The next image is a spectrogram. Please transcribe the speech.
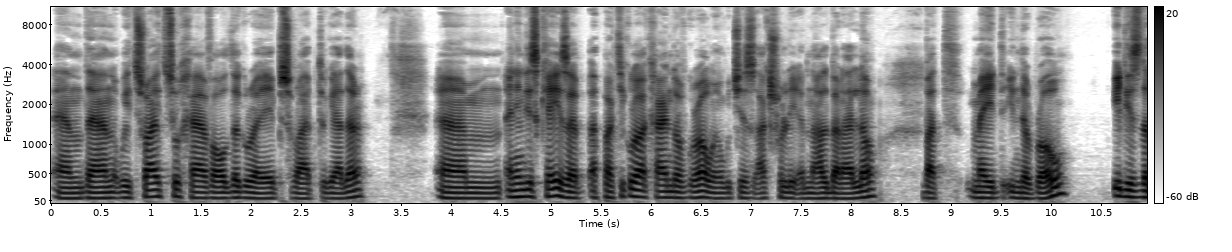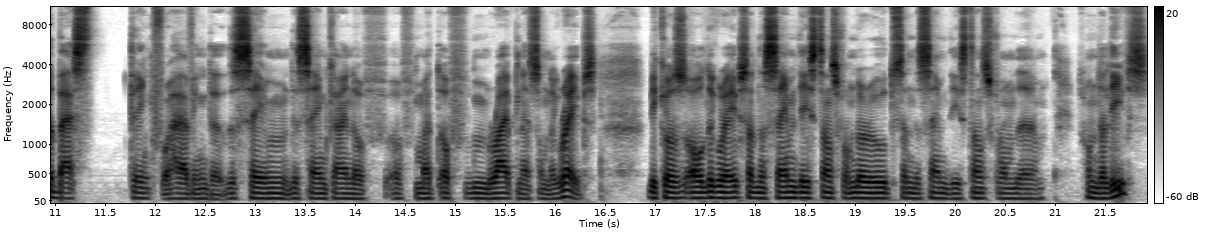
And then we try to have all the grapes ripe together. Um, and in this case, a, a particular kind of growing, which is actually an albarello, but made in the row, it is the best thing for having the, the same the same kind of of of ripeness on the grapes, because all the grapes are the same distance from the roots and the same distance from the from the leaves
